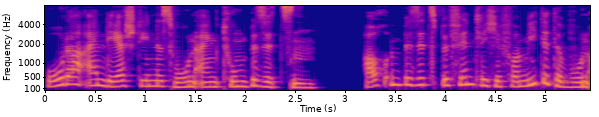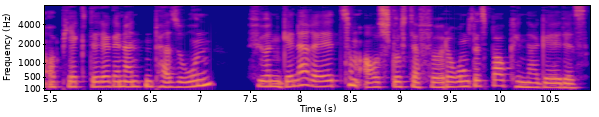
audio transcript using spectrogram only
oder ein leerstehendes Wohneigentum besitzen. Auch im Besitz befindliche vermietete Wohnobjekte der genannten Personen führen generell zum Ausschluss der Förderung des Baukindergeldes,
